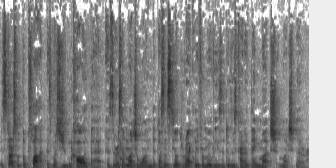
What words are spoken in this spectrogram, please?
It starts with the plot, as much as you can call it that, as there isn't much one that doesn't steal directly from movies that do this kind of thing much, much better.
